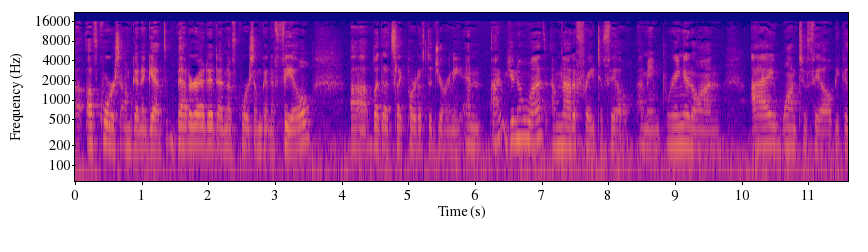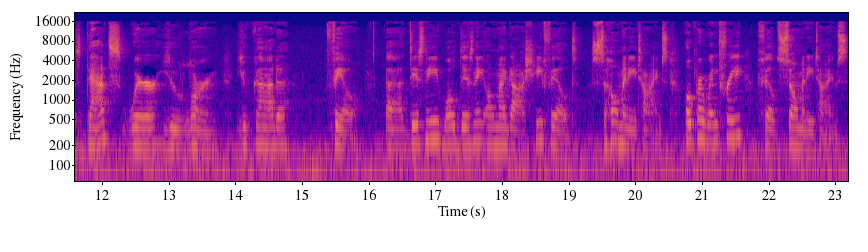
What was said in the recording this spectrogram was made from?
uh, of course, I'm going to get better at it, and of course, I'm going to fail. Uh, but that's like part of the journey. And I, you know what? I'm not afraid to fail. I mean, bring it on. I want to fail because that's where you learn. You gotta fail. Uh, Disney, Walt Disney, oh my gosh, he failed so many times. Oprah Winfrey failed so many times.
